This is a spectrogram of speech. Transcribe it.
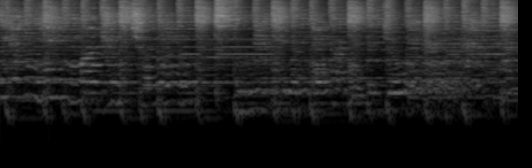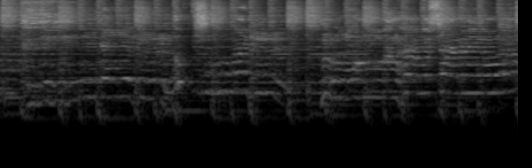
우연히 마주쳐도 우리는 돌아보겠죠. 그대를 놓친 나를 원망하며 살아요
